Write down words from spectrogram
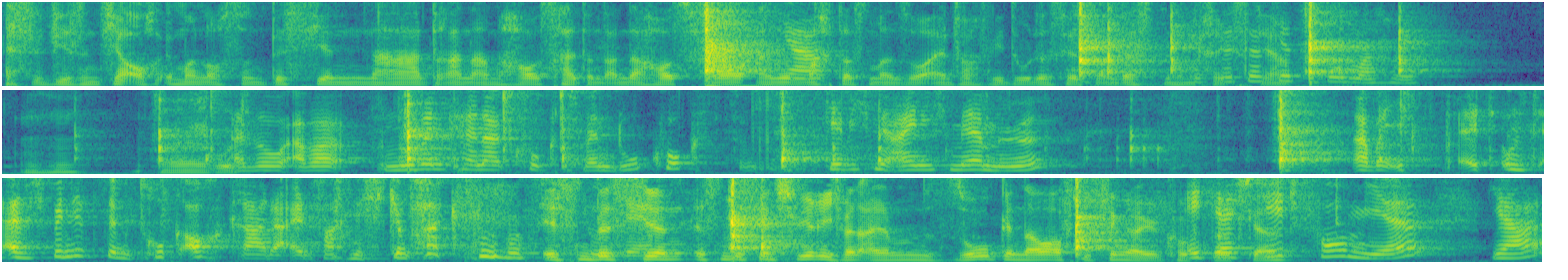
Es, wir sind ja auch immer noch so ein bisschen nah dran am Haushalt und an der Hausfrau, also Ja. mach das mal so einfach, wie du das jetzt am besten Ich würde hinkriegst. das Ja. jetzt so machen. Na gut. Also, aber nur wenn keiner guckt. Wenn du guckst, gebe ich mir eigentlich mehr Mühe. Aber ich, und also ich bin jetzt dem Druck auch gerade einfach nicht gewachsen. Muss ich Ist ein, zugeben. bisschen, ist ein bisschen schwierig, wenn einem so genau auf die Finger geguckt Ey, der wird. gell? steht vor mir, ja,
